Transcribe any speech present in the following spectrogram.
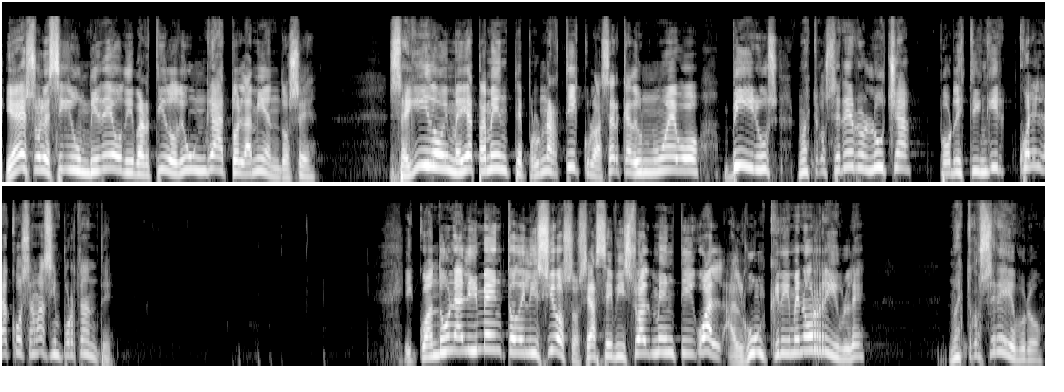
y a eso le sigue un video divertido de un gato lamiéndose, seguido inmediatamente por un artículo acerca de un nuevo virus, nuestro cerebro lucha por distinguir cuál es la cosa más importante. Y cuando un alimento delicioso se hace visualmente igual a algún crimen horrible, nuestro cerebro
